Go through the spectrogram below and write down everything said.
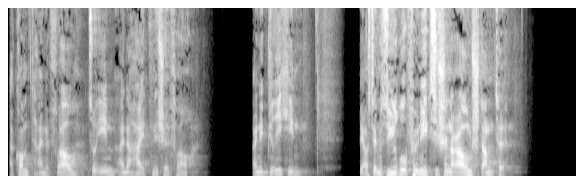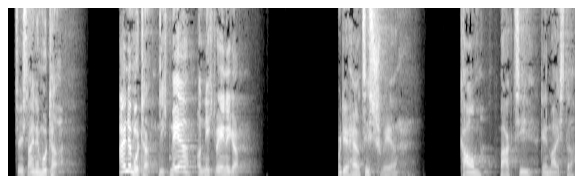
Da kommt eine Frau zu ihm, eine heidnische Frau, eine Griechin, die aus dem syrophönizischen Raum stammte. Sie ist eine Mutter. Eine Mutter, nicht mehr und nicht weniger. Und ihr Herz ist schwer. Kaum wagt sie, den Meister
